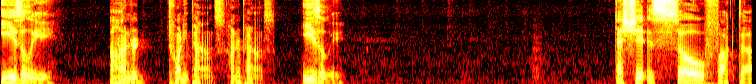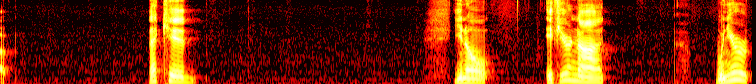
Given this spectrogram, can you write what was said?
easily 120 pounds, 100 pounds. Easily. That shit is so fucked up. That kid, you know, if you're not, when you're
